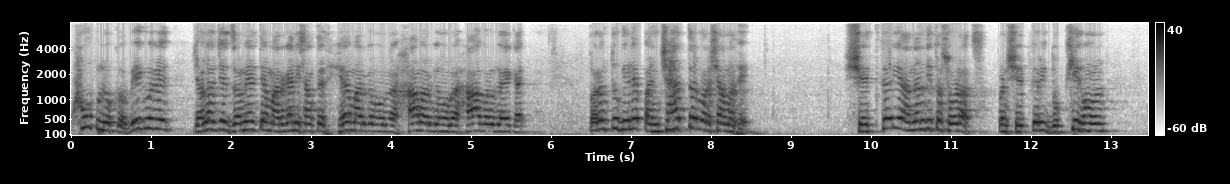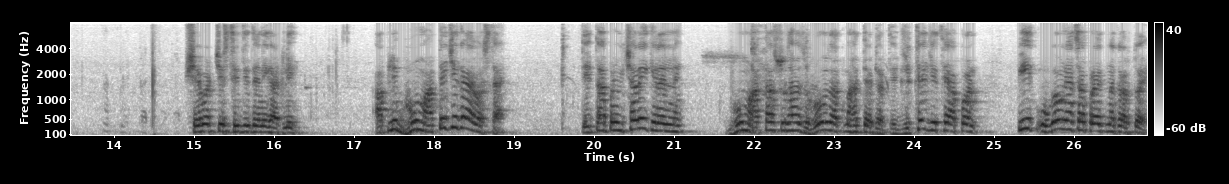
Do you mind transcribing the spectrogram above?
खूप लोक वेगवेगळे ज्याला जे जमेल त्या मार्गाने सांगतात ह्या मार्ग मोगा हा मार्ग मोगा हा मार्ग आहे. काय परंतु गेल्या पंच्याहत्तर वर्षामध्ये शेतकरी आनंदी तर सोडाच पण शेतकरी दुःखी होऊन शेवटची स्थिती त्यांनी गाठली. आपली भूमातेची काय अवस्था आहे? ते तर आपण विचारही केलेला नाही. भूमाता सुद्धा रोज आत्महत्या करते. जिथे जिथे आपण पीक उगवण्याचा प्रयत्न करतोय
